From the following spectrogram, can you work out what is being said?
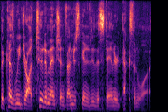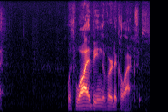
because we draw two dimensions, I'm just going to do the standard x and y, with y being the vertical axis.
